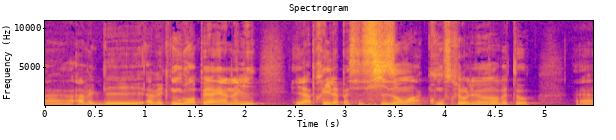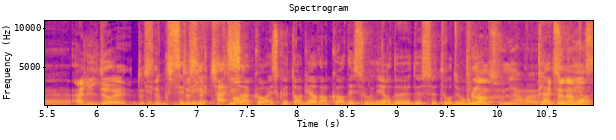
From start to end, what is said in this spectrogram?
euh, avec, des, avec mon grand-père et un ami. Et après, il a passé six ans à construire lui-même un bateau euh, à l'île de Ré, de donc de petites à mains. 5 ans. Est-ce que tu en gardes encore des souvenirs de, de ce tour du monde? Plein de souvenirs. ouais. Plein de Étonnamment, souvenirs.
